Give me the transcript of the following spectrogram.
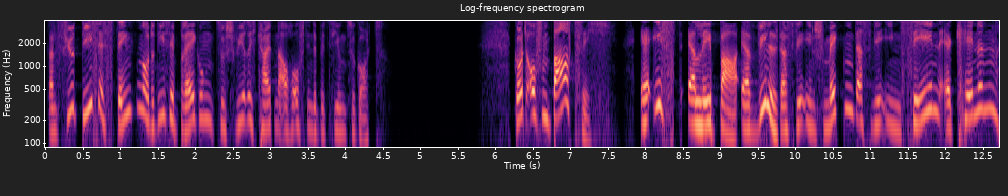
dann führt dieses Denken oder diese Prägung zu Schwierigkeiten auch oft in der Beziehung zu Gott. Gott offenbart sich. Er ist erlebbar. Er will, dass wir ihn schmecken, dass wir ihn sehen, erkennen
